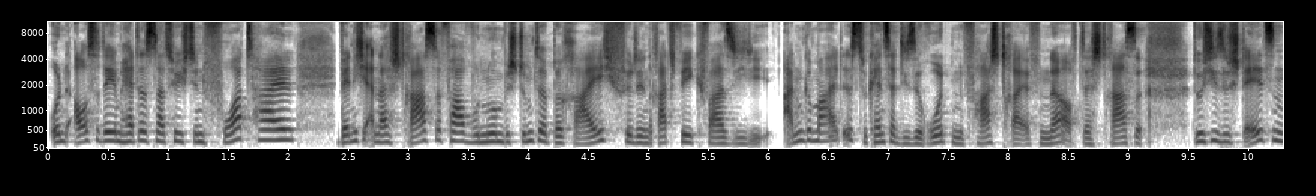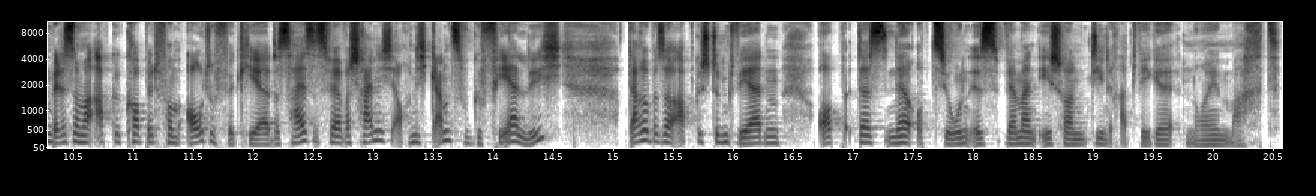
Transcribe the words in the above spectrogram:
Und außerdem hätte es natürlich den Vorteil, wenn ich an der Straße fahre, wo nur ein bestimmter Bereich für den Radweg quasi angemalt ist. Du kennst ja diese roten Fahrstreifen ne, auf der Straße. Durch diese Stelzen wäre das nochmal abgekoppelt vom Autoverkehr. Das heißt, es wäre wahrscheinlich auch nicht ganz so gefährlich. Darüber soll abgestimmt werden, ob das eine Option ist, wenn man eh schon die Radwege neu macht.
